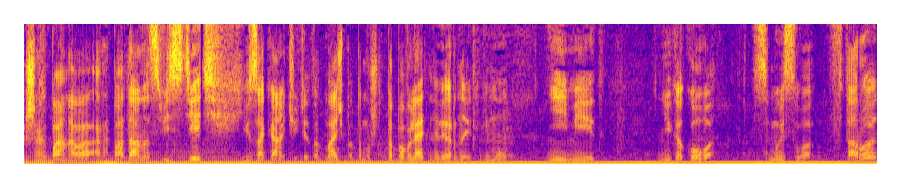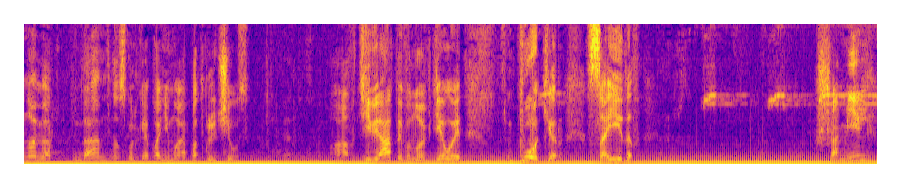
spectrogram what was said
Шахбанова Рабадана свистеть и заканчивать этот матч, потому что добавлять, наверное, к нему не имеет никакого смысла. Второй номер, да, насколько я понимаю, подключился. А в девятый вновь делает покер Саидов. Шамиль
